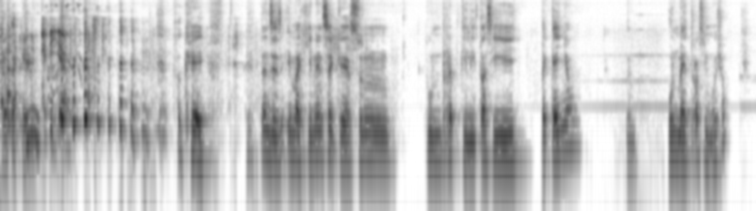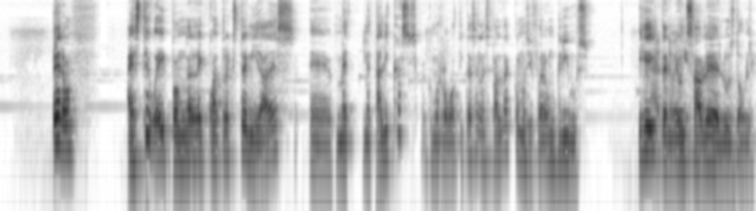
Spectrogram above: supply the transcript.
Reptil. ok. Entonces, imagínense que es un, un reptilito así pequeño, un metro así mucho. Pero a este güey pónganle cuatro extremidades eh, metálicas, como robóticas en la espalda, como si fuera un Gribus. Y ah, tenía un sable de luz doble.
